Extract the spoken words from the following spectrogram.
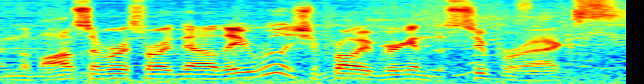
in the Monsterverse right now, they really should probably bring in the Super X.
